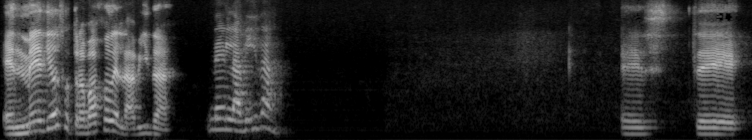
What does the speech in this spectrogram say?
¿En medios o trabajo de la vida? De la vida. Este,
